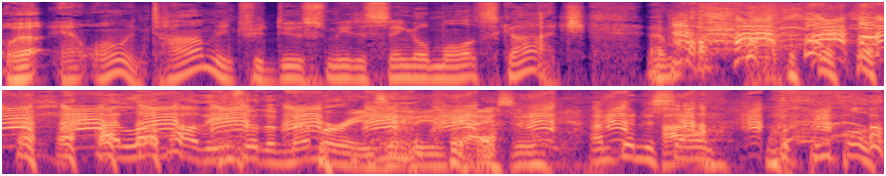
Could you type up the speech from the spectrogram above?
Well, and, oh, and Tom introduced me to single malt scotch. Um, I love how these are the memories of these guys. I'm going to sound people.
